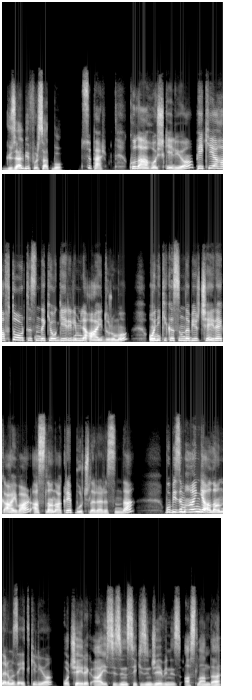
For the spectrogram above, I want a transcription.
güzel bir fırsat bu. Süper. Kulağa hoş geliyor. Peki ya hafta ortasındaki o gerilimli ay durumu? 12 Kasım'da bir çeyrek ay var Aslan Akrep burçları arasında. Bu bizim hangi alanlarımızı etkiliyor? O çeyrek ay sizin 8. eviniz Aslan'da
